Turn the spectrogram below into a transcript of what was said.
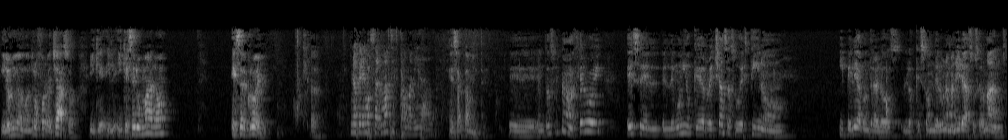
y lo único que encontró fue rechazo, y que, y que ser humano es ser cruel. Claro. No queremos ser más esta humanidad. Exactamente. Eh, entonces, no, Hellboy es el, el demonio que rechaza su destino y pelea contra los, los que son de alguna manera sus hermanos.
